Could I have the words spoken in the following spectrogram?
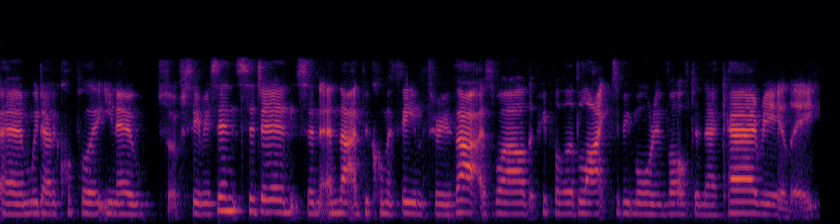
Um, we'd had a couple of, you know, sort of serious incidents and, and that had become a theme through that as well, that people had liked to be more involved in their care, really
